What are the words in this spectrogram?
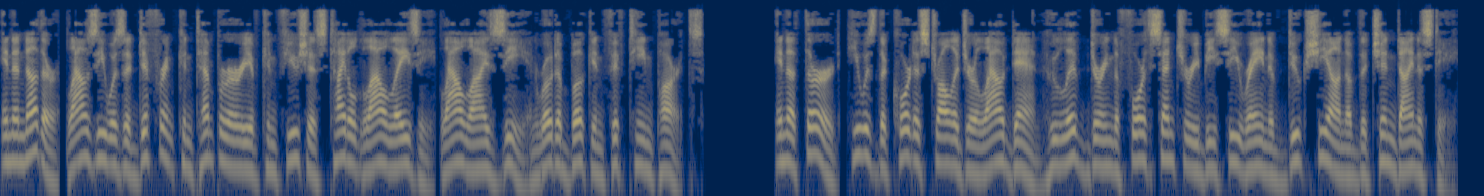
In another, Laozi was a different contemporary of Confucius titled Lao Laizi and wrote a book in 15 parts. In a third, he was the court astrologer Lao Dan who lived during the 4th century BC reign of Duke Xian of the Qin dynasty.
